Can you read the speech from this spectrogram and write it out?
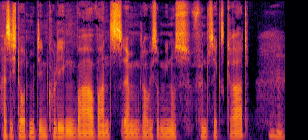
als ich dort mit den Kollegen war, waren es, ähm, glaube ich, so minus fünf, sechs Grad. Mhm.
